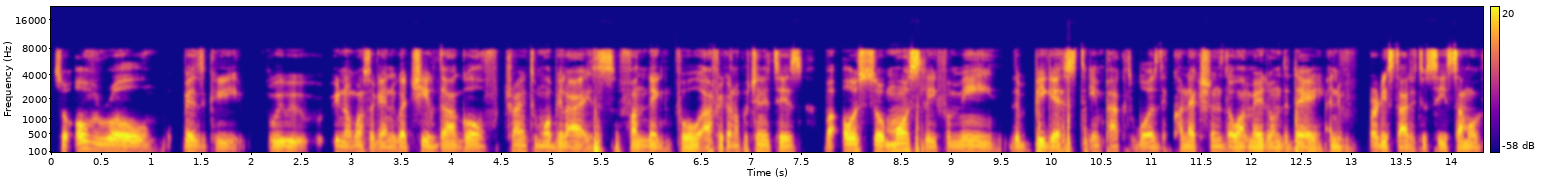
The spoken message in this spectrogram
So overall, basically, we you know once again we achieved our goal of trying to mobilize funding for african opportunities. But also mostly for me the biggest impact was the connections that were made on the day. And we've already started to see some of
